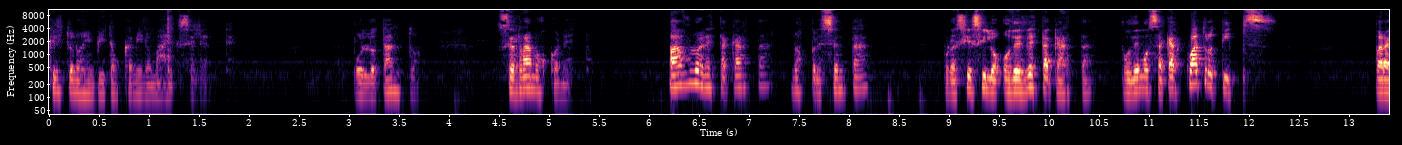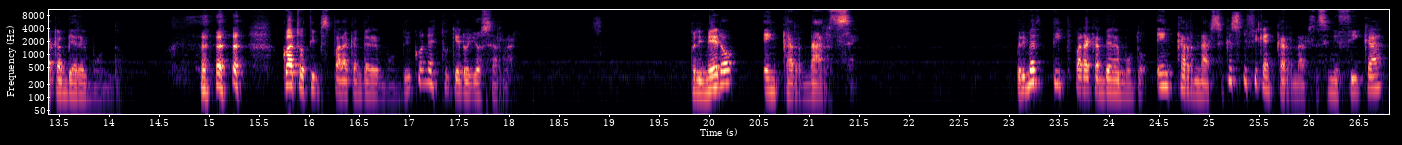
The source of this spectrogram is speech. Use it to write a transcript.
Cristo nos invita a un camino más excelente. Por lo tanto, cerramos con esto. Pablo en esta carta nos presenta, por así decirlo, o desde esta carta, podemos sacar cuatro tips para cambiar el mundo. cuatro tips para cambiar el mundo. Y con esto quiero yo cerrar. Primero, encarnarse. Primer tip para cambiar el mundo, encarnarse. ¿Qué significa encarnarse? Significa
